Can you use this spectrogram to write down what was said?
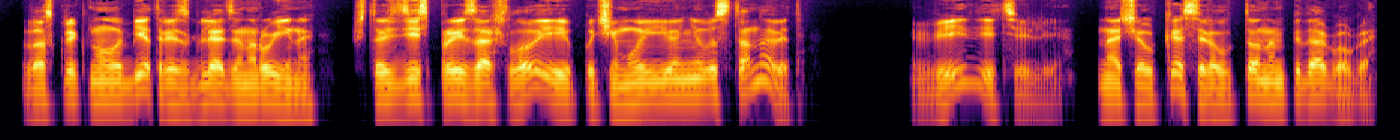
— воскликнула Бетрис, глядя на руины. «Что здесь произошло и почему ее не восстановят?» «Видите ли», — начал Кессерл тоном педагога,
